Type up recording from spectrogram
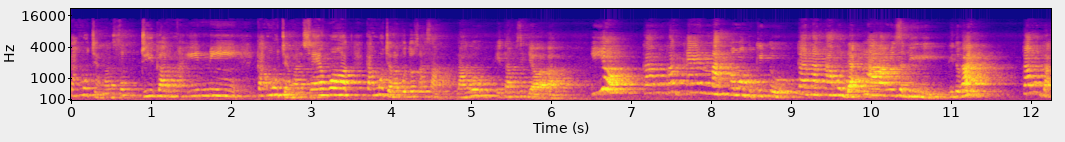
kamu jangan sedih karena ini, kamu jangan sewot, kamu jangan putus asa. Lalu kita mesti jawab apa? Iya, kamu kan enak ngomong begitu karena kamu tidak mengalami sendiri, gitu kan? Kamu nggak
